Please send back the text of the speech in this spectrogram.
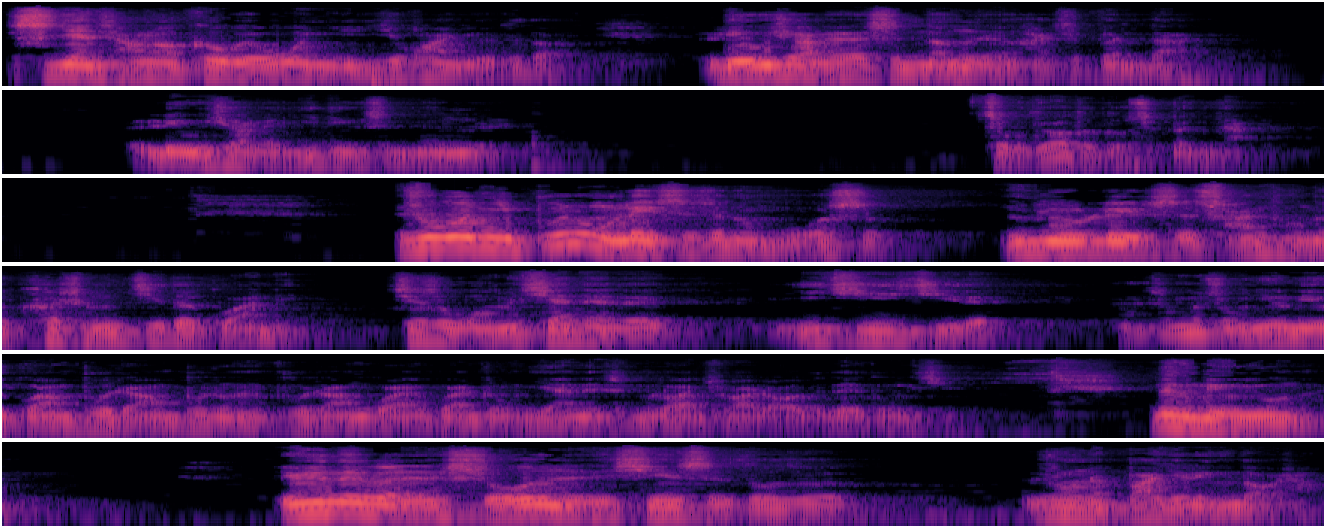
时间长了，各位我问你一句话你就知道，留下来的是能人还是笨蛋？留下来一定是能人，走掉的都是笨蛋。如果你不用类似这种模式，你比如类似传统的课程级的管理，就是我们现在的。一级一级的，什么总经理管部长，部长部长管管总监的，什么乱七八糟的这些东西，那个没有用的，因为那个人所有的人的心思都是用在巴结领导上。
